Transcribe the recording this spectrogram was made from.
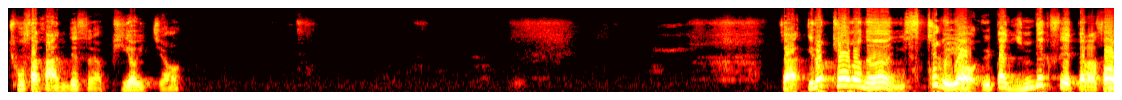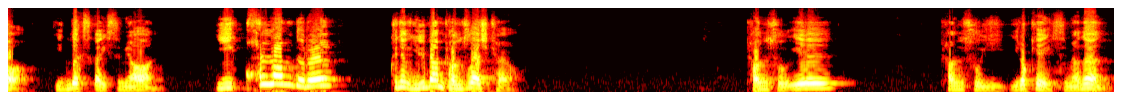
조사가 안 됐어요. 비어 있죠. 자, 이렇게 하면은 이 스택을요, 일단 인덱스에 따라서 인덱스가 있으면 이 컬럼들을 그냥 일반 변수화 시켜요. 변수 1, 변수 2 이렇게 있으면은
